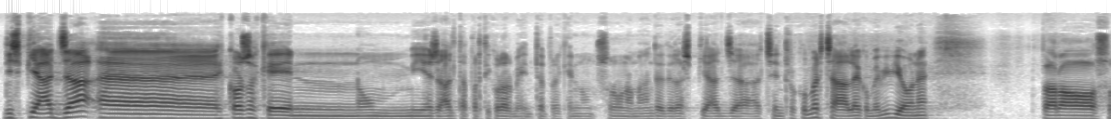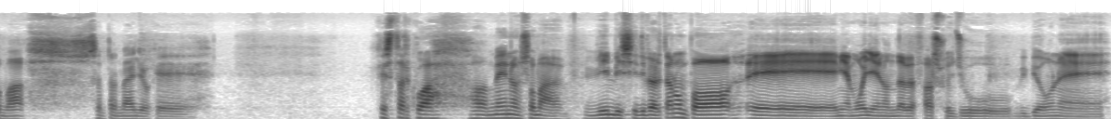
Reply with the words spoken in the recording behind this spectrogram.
di spiaggia eh, cosa che non mi esalta particolarmente perché non sono un amante della spiaggia centro commerciale come Bibione però insomma sempre meglio che che star qua, almeno insomma i bimbi si divertono un po' e mia moglie non deve far su e giù bibione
